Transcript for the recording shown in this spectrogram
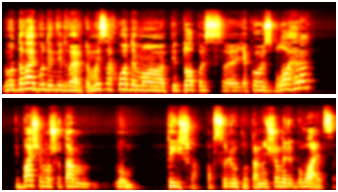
Ну, от давай будемо відверто. Ми заходимо під допис е, якогось блогера і бачимо, що там ну, тиша, абсолютно, там нічого не відбувається.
